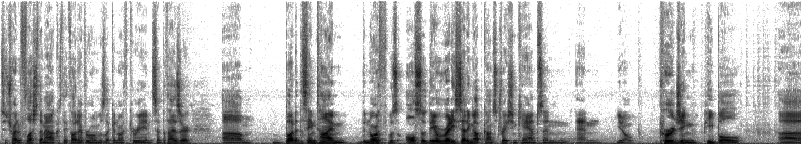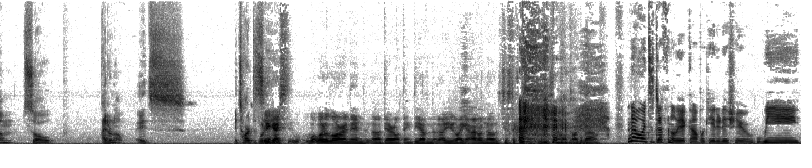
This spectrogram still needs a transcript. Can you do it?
to try to flush them out because they thought everyone was like a North Korean sympathizer. Um, but at the same time, the North was also they were already setting up concentration camps and and you know purging people. Um, so I don't know. It's it's hard to What say. What do you guys? What, what do Lauren and uh, Daryl think? Do you have? Are you like I don't know? It's just a complicated issue to talk about. No, it's definitely a complicated issue. We,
